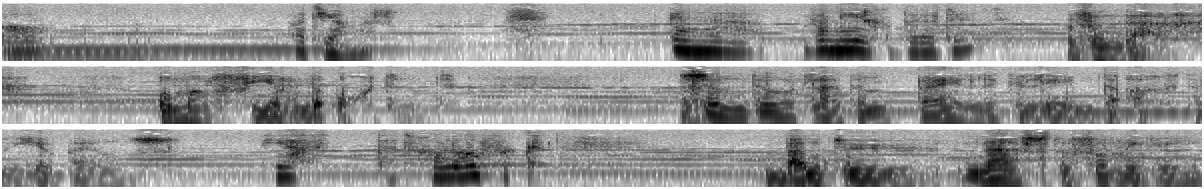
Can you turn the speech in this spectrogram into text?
Oh, wat jammer. En eh, wanneer gebeurde het? Vandaag, om half vier in de ochtend. Zijn dood laat een pijnlijke leemte achter hier bij ons. Ja, dat geloof ik. Bent u naast de familie?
